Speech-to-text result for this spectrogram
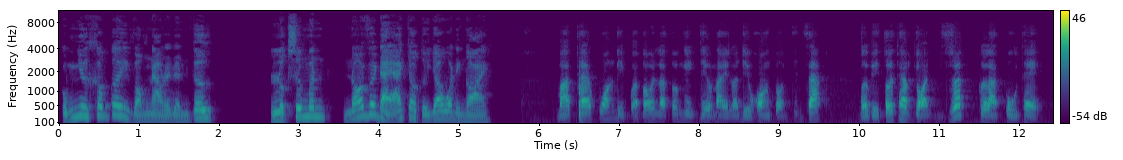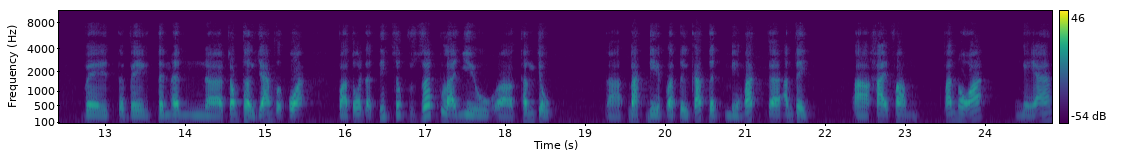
cũng như không có hy vọng nào để định cư. Luật sư Minh nói với Đài Á Châu Tự Do qua điện thoại. Mà theo quan điểm của tôi là tôi nghĩ điều này là điều hoàn toàn chính xác bởi vì tôi theo dõi rất là cụ thể về về tình hình uh, trong thời gian vừa qua và tôi đã tiếp xúc rất là nhiều uh, thân chủ uh, đặc biệt là từ các tỉnh miền Bắc uh, anh Tỳ, uh, Hải Phòng, Thanh Hóa, Nghệ An,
